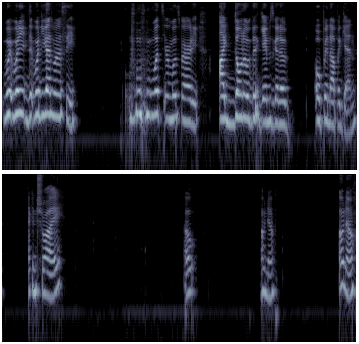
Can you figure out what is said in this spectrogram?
What, what do you What do you guys want to see? What's your most priority? I don't know if the game's gonna open up again. I can try. Oh. Oh no. Oh no.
